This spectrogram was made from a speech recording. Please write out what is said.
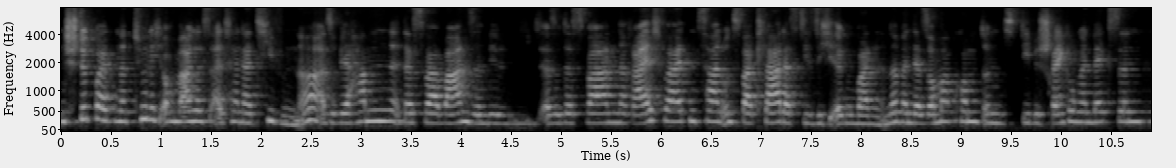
Ein Stück weit natürlich auch mangels Alternativen. Ne? Also wir haben, das war Wahnsinn. Wir, also das waren Reichweitenzahlen. Uns war klar, dass die sich irgendwann, ne, wenn der Sommer kommt und die Beschränkungen weg sind,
